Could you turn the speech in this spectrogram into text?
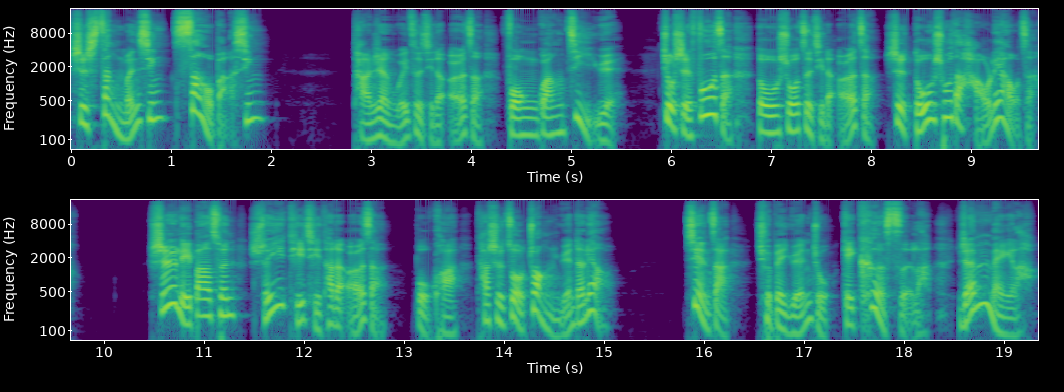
是丧门星、扫把星。他认为自己的儿子风光霁月，就是夫子都说自己的儿子是读书的好料子。十里八村谁提起他的儿子，不夸他是做状元的料。现在。却被原主给克死了，人没了，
